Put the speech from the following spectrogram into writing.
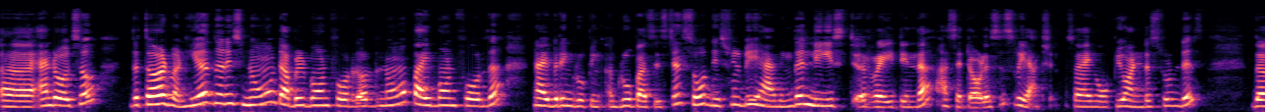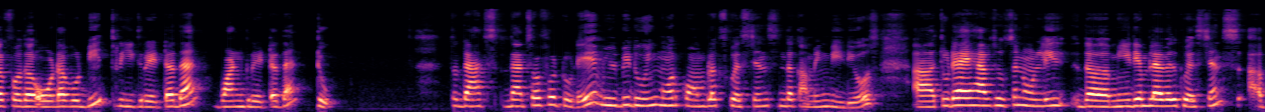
Uh, and also the third one here there is no double bond for or no pi bond for the neighboring grouping uh, group assistance. So this will be having the least rate in the acetolysis reaction. So i hope you understood this. Therefore the order would be 3 greater than 1 greater than 2 so that's that's all for today. We'll be doing more complex questions in the coming videos. Uh, today i have chosen only the medium level questions uh,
